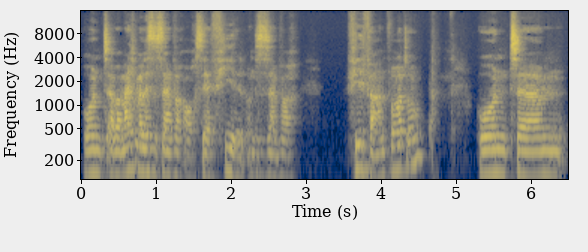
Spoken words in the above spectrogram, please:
Und aber manchmal ist es einfach auch sehr viel und es ist einfach viel Verantwortung. Und ähm,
